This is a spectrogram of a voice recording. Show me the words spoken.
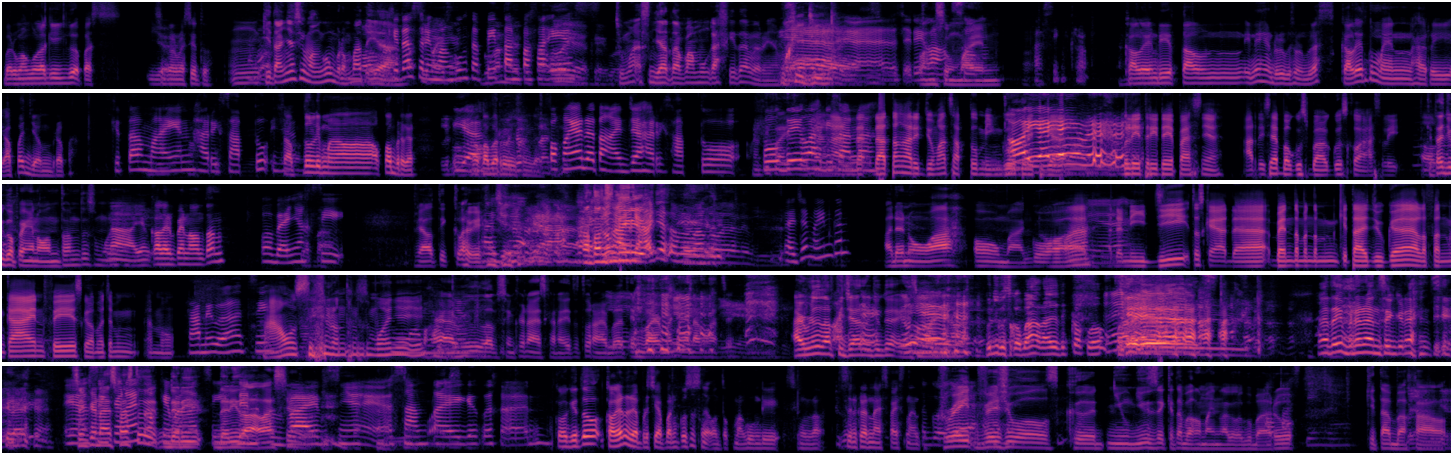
Baru manggung lagi juga pas Iya. Synchronize itu. Hmm, kitanya sih manggung berempat Oh, ya. Kita sering manggung tapi tanpa Faiz. Cuma senjata pamungkas kita baru nyampe. Iya, Widih. iya. Jadi Langsung langsung, main. pas sinkro. Kalau yang di tahun ini yang 2019, kalian tuh main hari apa jam berapa? Kita main hari Sabtu. jam- Sabtu 5 Oktober kan? Iya. Oktober 2019. Pokoknya datang aja hari Sabtu. Full day lah di sana. da- datang hari Jumat Sabtu Minggu Oh beli iya iya iya bener. beli 3 day pass-nya artisnya bagus-bagus kok asli Kita juga pengen nonton tuh semua. Nah, yang kalian pengen nonton? Wah banyak sih. reality club ya. Raja. Nonton sendiri. aja sambil manggung. Raja main kan? Ada Noah. Oh my god. Iya. ada Niji, terus kayak ada band temen-temen kita juga, Eleven Kind, Face, segala macam. Emang Rame banget sih. mau sih nonton semuanya ya. Makanya I really love Synchronize karena itu tuh rame banget. Iya. Environment enak banget sih. I really love Pijaru juga. It's Iya. my- Gue juga suka banget radio TikTok lo. Yes. Nggak, tapi beneran Synchronize. Iya, Synchronize Fest tuh oke dari- banget sih. dari Dan last year. vibes-nya ya santai gitu kan. Kalau gitu, kalian ada persiapan khusus nggak untuk manggung di Synchronize Synchronize Fest nanti? Great aja. visuals, good new music. Kita bakal main lagu-lagu Oh, baru. pastinya. Kita bakal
